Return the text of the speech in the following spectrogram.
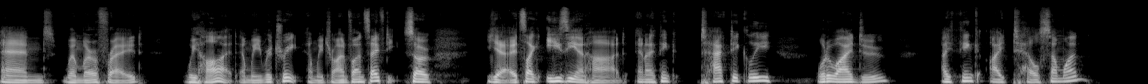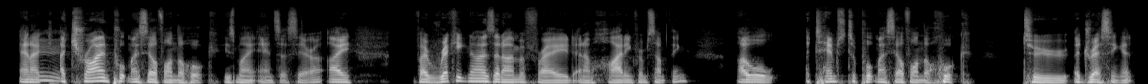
And when we're afraid, we hide and we retreat and we try and find safety. So, yeah, it's like easy and hard. And I think tactically, what do I do? I think I tell someone and I, Mm. I try and put myself on the hook, is my answer, Sarah. I, if I recognize that I'm afraid and I'm hiding from something, I will attempt to put myself on the hook to addressing it.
